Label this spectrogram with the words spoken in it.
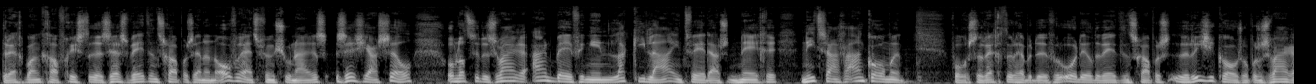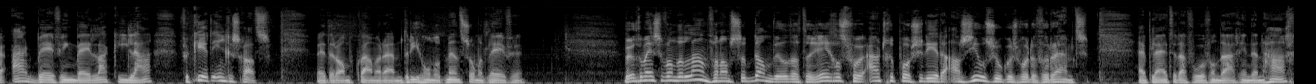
De rechtbank gaf gisteren zes wetenschappers en een overheidsfunctionaris zes jaar cel... omdat ze de zware aardbeving in L'Aquila in 2009 niet zagen aankomen. Volgens de rechter hebben de veroordeelde wetenschappers de risico's op een zware aardbeving bij L'Aquila verkeerd ingeschat. Bij de ramp kwamen ruim 300 mensen om het leven. Burgemeester Van der Laan van Amsterdam wil dat de regels voor uitgeprocedeerde asielzoekers worden verruimd. Hij pleitte daarvoor vandaag in Den Haag,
